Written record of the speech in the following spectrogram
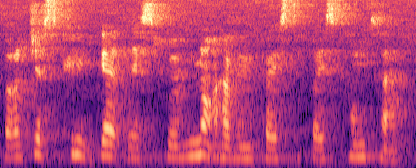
But I just couldn't get this from not having face to face contact.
